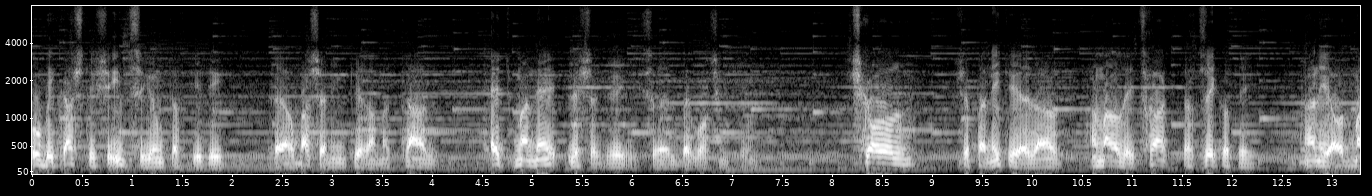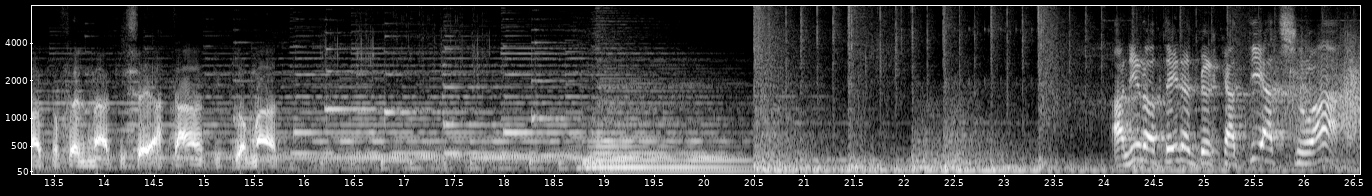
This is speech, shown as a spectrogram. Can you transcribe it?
וביקשתי שעם סיום תפקידי, בארבע שנים כרמטכ"ל, אתמנה לשגריר ישראל בוושינגטון. אשכול, שפניתי אליו, אמר לי, יצחק, תחזיק אותי, אני עוד מעט נופל מהכיסא, אתה דיפלומט. אני נותן את ברכתי הצנועה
